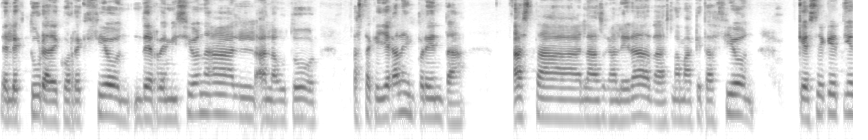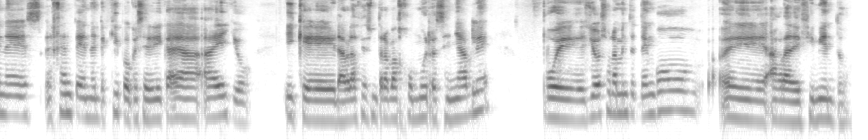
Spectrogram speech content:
lectura, de corrección, de remisión al, autor, hasta que llega la imprenta, hasta las galeradas, la maquetación, que sé que tienes gente en el equipo que se dedica a, ello y que la verdad es un trabajo muy reseñable, pues yo solamente tengo eh, agradecimiento.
